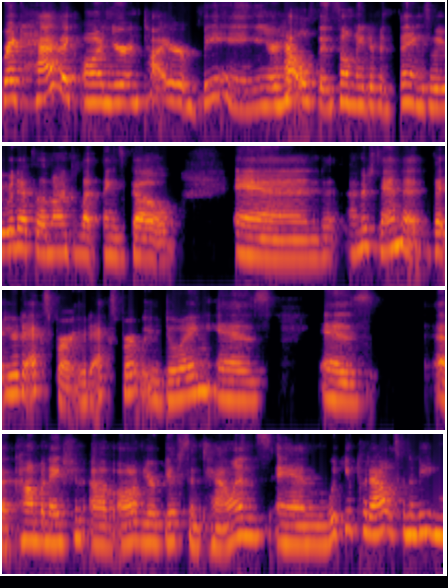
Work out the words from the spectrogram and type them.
wreak havoc on your entire being and your health and so many different things. So we really have to learn to let things go and understand that that you're the expert. You're the expert. What you're doing is is a combination of all of your gifts and talents and what you put out is going to be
